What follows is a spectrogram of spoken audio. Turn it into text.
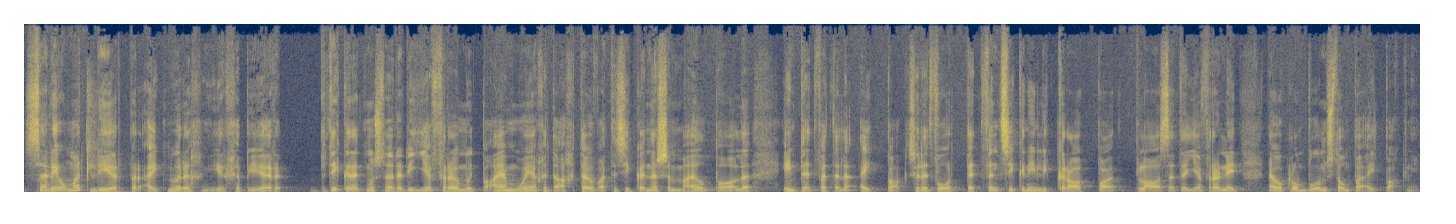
Sally, omdat leer per uitnodiging hier gebeur, beteken dit mos nou dat die juffrou moet baie mooi in gedagte hou wat is die kinders se mylpale en dit wat hulle uitpak. So dit word dit vind seker nie in die kraak plaas dat 'n juffrou net nou 'n klomp boomstompe uitpak nie.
